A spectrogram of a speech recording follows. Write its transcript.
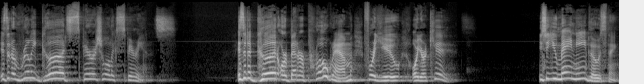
Is it a really good spiritual experience? Is it a good or better program for you or your kids? You see, you may need those things,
